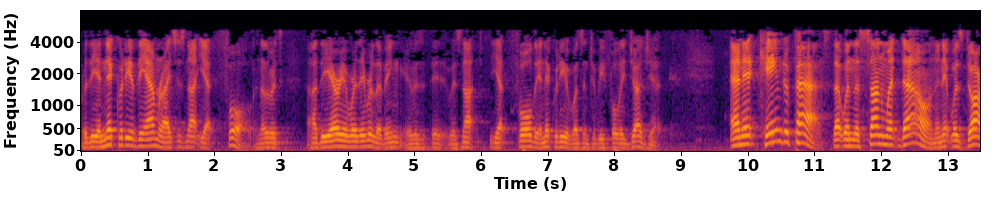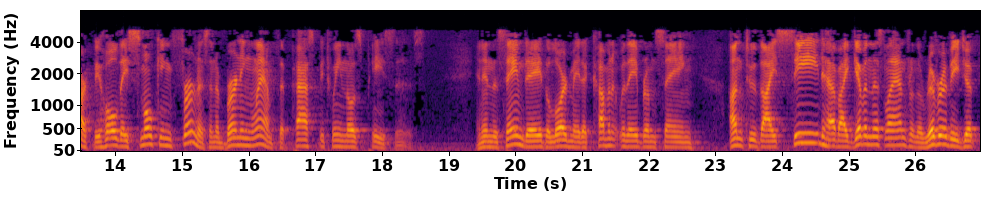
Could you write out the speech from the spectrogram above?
for the iniquity of the Amorites is not yet full. In other words, uh, the area where they were living, it was, it was not yet full. The iniquity it wasn't to be fully judged yet. And it came to pass that when the sun went down and it was dark, behold, a smoking furnace and a burning lamp that passed between those pieces. And in the same day the Lord made a covenant with Abram, saying, Unto thy seed have I given this land from the river of Egypt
